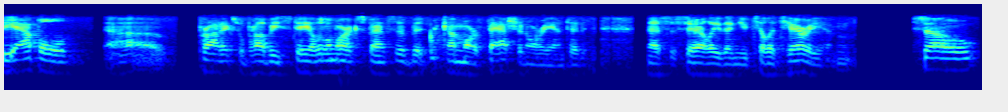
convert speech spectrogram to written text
the Apple uh, products will probably stay a little more expensive but become more fashion oriented necessarily than utilitarian. So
